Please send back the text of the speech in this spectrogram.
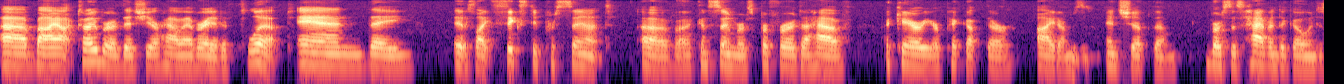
Uh, by October of this year, however, it had flipped, and they it was like sixty percent of uh, consumers prefer to have a carrier pick up their items and ship them versus having to go into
